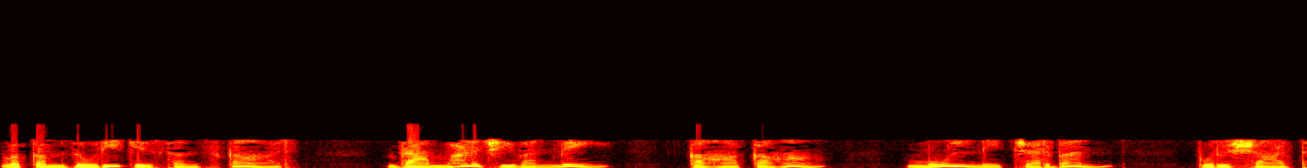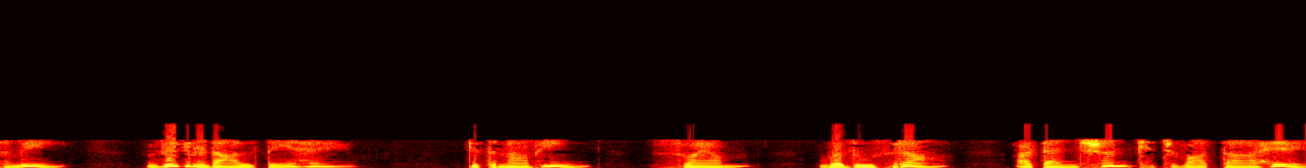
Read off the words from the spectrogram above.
व कमज़ोरी के संस्कार ब्राह्मण जीवन में कहाँ कहाँ मूल नेचर बन पुरुषार्थ में विघ्न डालते हैं। कितना भी स्वयं व दूसरा अटेंशन खिंचवाता है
